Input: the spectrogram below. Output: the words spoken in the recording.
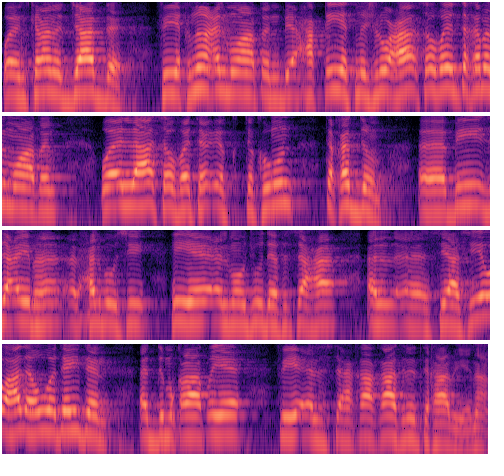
وإن كانت جادة في إقناع المواطن باحقيه مشروعها سوف ينتخب المواطن وإلا سوف تكون تقدم آه، بزعيمها الحلبوسي هي الموجودة في الساحة السياسية. وهذا هو ديدن الديمقراطية في الاستحقاقات الانتخابية. نعم.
